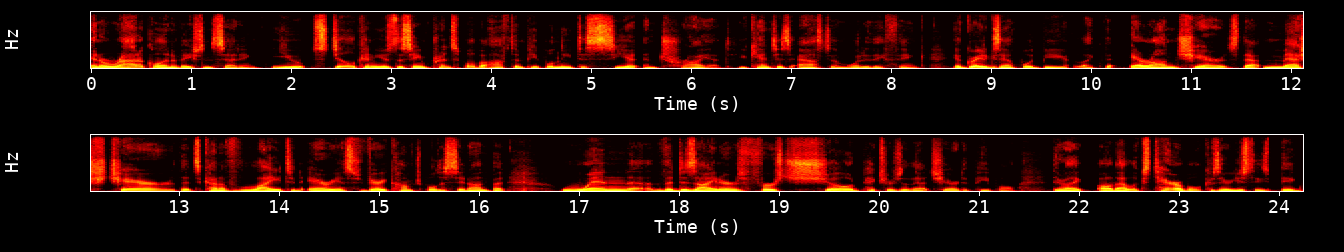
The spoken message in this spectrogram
In a radical innovation setting, you still can use the same principle, but often people need to see it and try it. You can't just ask them, what do they think? A great example would be like the Aeron chair. It's that mesh chair that's kind of light and airy. It's very comfortable to sit on. But when the designers first showed pictures of that chair to people, they were like, oh, that looks terrible because they were used to these big,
